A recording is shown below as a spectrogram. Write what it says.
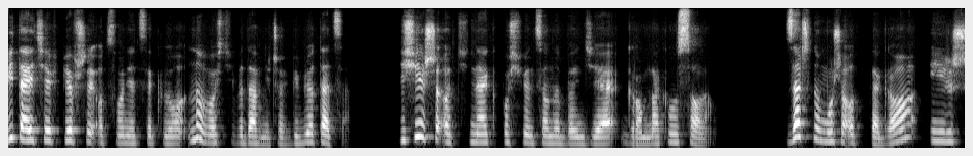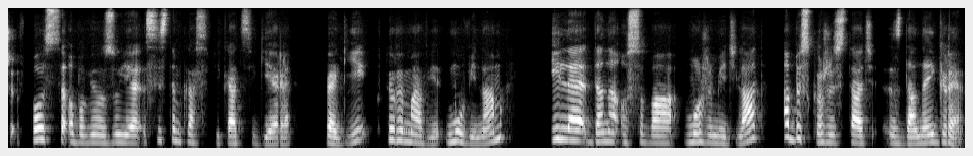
Witajcie w pierwszej odsłonie cyklu Nowości wydawnicze w bibliotece. Dzisiejszy odcinek poświęcony będzie grom na konsolę. Zacznę może od tego, iż w Polsce obowiązuje system klasyfikacji gier PEGI, który ma, mówi nam, ile dana osoba może mieć lat, aby skorzystać z danej gry.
